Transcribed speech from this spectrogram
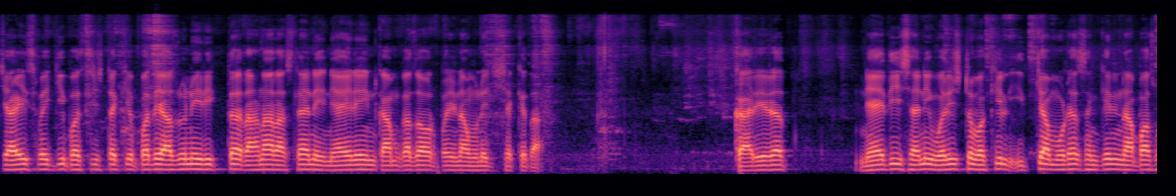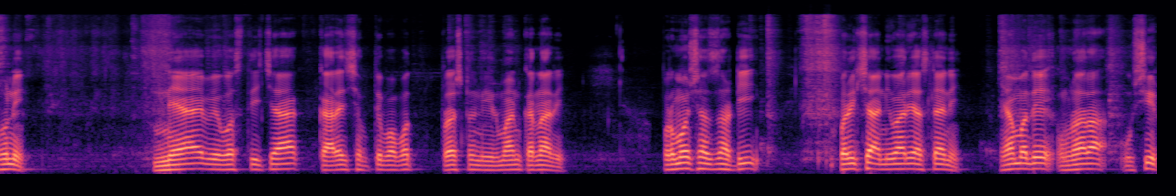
चाळीसपैकी पस्तीस टक्के पदे अजूनही रिक्त राहणार असल्याने न्यायालयीन कामकाजावर परिणाम होण्याची शक्यता. कार्यरत न्यायाधीश आणि वरिष्ठ वकील इतक्या मोठ्या संख्येने नापास होणे न्यायव्यवस्थेच्या कार्यक्षमतेबाबत प्रश्न निर्माण करणारे प्रमोशनसाठी परीक्षा अनिवार्य असल्याने ह्यामध्ये होणारा उशीर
